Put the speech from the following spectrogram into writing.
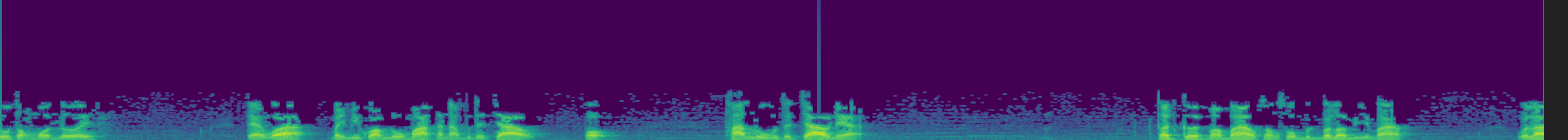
รู้ทั้งหมดเลย แต่ว่าไม่มีความรู้มากขนาดพุทธเจ้า เพราะธาตุรู้พุทธเจ้าเนี่ยท่านเกิดมามากสังสมบุญบารมีมาก เวลา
